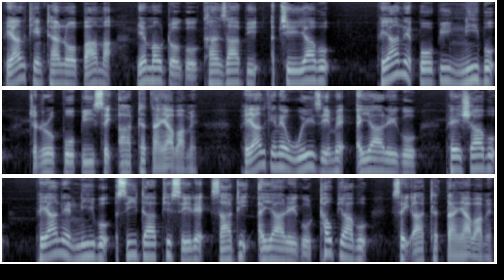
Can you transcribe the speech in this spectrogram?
ဘုရားသခင်ထံတော်ဘာမှမျက်မှောက်တော်ကိုခံစားပြီးအဖြေရဖို့ဘုရားနဲ့ပို့ပြီးနီးဖို့ကျွန်တော်တို့ပို့ပြီးစိတ်အားထက်သန်ရပါမယ်ဘုရားသခင်နဲ့ဝေးစေမဲ့အရာတွေကိုဖယ်ရှားဖို့ဖះနဲ့နီးဖို့အစီတာဖြစ်စေတဲ့ဇာတိအရာတွေကို ထောက်ပြဖို့စိတ်အားထက်သန်ရပါမယ်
